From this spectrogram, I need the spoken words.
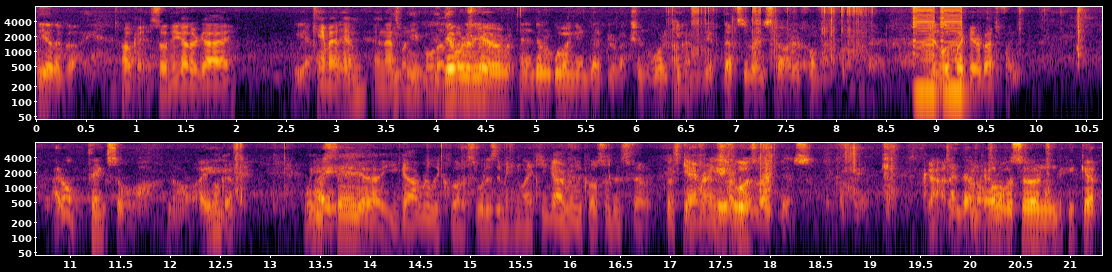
The other guy. Okay, so the other guy Yeah. came at him, and that's when he pulled out. They were there and they were going in that direction, working. Okay. That's where he started from. Did it look like they were about to fight? I don't think so. No, I. Okay. When you I- say uh, he got really close, what does it mean? Like he got really close with this this camera and It started- was like this. Like, okay. got it. And then okay. all of a sudden he kept,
